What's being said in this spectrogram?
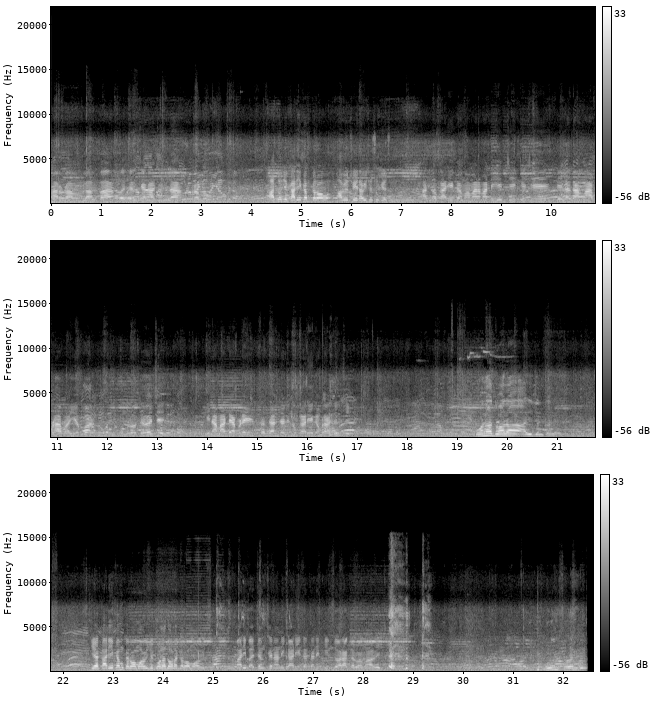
મારું નામ લાલભા બજરંગ જિલ્લા પ્રમુખ. આજનો જે કાર્યક્રમ કરવા આવ્યો છે એના વિશે શું કહેશો? આજનો કાર્યક્રમ અમારા માટે એ જ છે કે જે પહેલગામમાં આપણા ભાઈઓ પર હુમલો થયો છે એના માટે આપણે શ્રદ્ધાંજલિનો કાર્યક્રમ રાખેલ છે. કોના દ્વારા આયોજન કરાયું? જે આ કાર્યક્રમ કરવામાં આવ્યો છે કોના દ્વારા કરવામાં આવ્યો છે? અમારી બજરંગ સેનાની કાર્યકર્તાની ટીમ દ્વારા કરવામાં આવે છે. Puro un.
